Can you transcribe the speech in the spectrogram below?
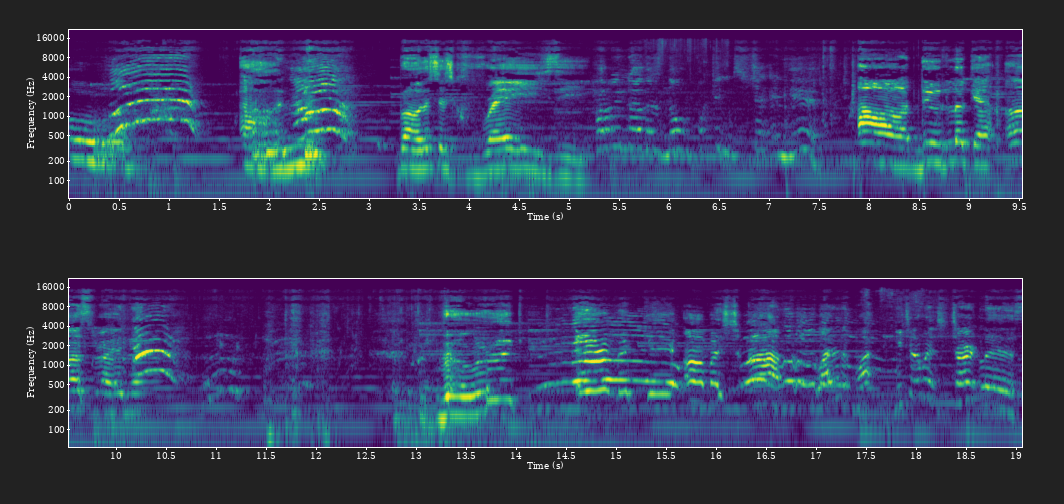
Ooh. Oh no! Bro, this is crazy. How do we know there's no fucking shit in here? Oh, dude, look at us right now. Bro, we're like in the game. Oh my sh- ah, Why did it, what? We should have went shirtless.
